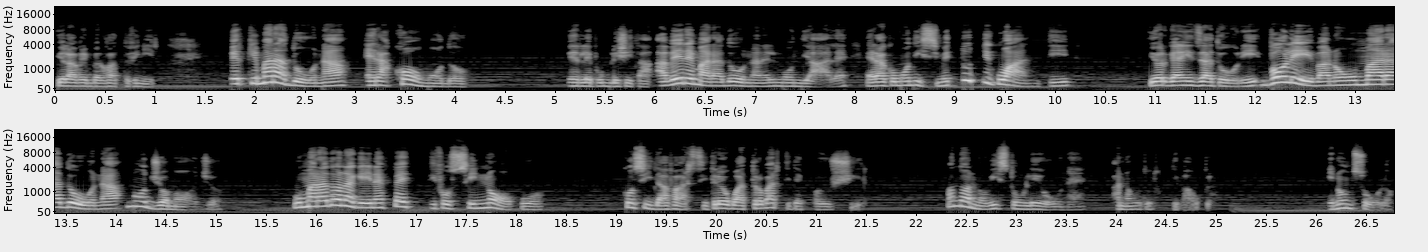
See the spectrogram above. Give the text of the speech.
Io l'avrebbero fatto finire. Perché Maradona era comodo per le pubblicità. Avere Maradona nel mondiale era comodissimo e tutti quanti gli organizzatori volevano un Maradona mogio mogio. Un Maradona che in effetti fosse innocuo, così da farsi tre o quattro partite e poi uscire. Quando hanno visto un leone, hanno avuto tutti paura. E non solo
